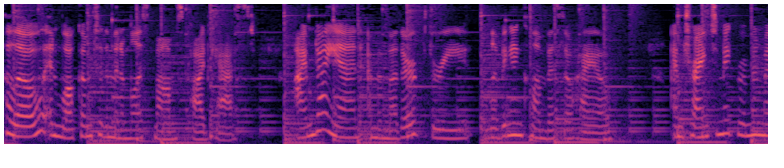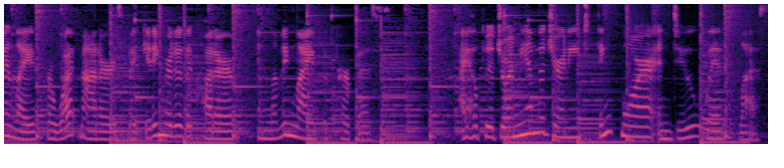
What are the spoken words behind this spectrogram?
Hello, and welcome to the Minimalist Moms podcast. I'm Diane. I'm a mother of three living in Columbus, Ohio. I'm trying to make room in my life for what matters by getting rid of the clutter and living life with purpose. I hope you'll join me on the journey to think more and do with less.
